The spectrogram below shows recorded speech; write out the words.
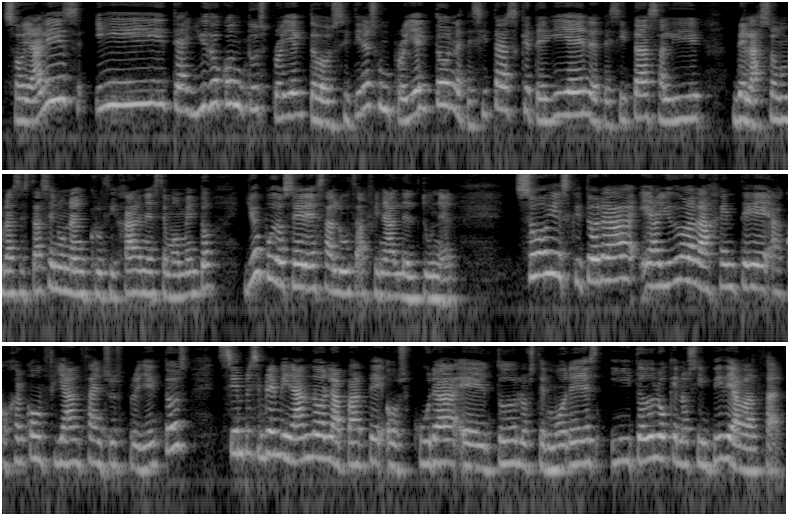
soy Alice y te ayudo con tus proyectos. Si tienes un proyecto, necesitas que te guíe, necesitas salir de las sombras, estás en una encrucijada en este momento, yo puedo ser esa luz al final del túnel. Soy escritora y ayudo a la gente a coger confianza en sus proyectos, siempre, siempre mirando la parte oscura, eh, todos los temores y todo lo que nos impide avanzar.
